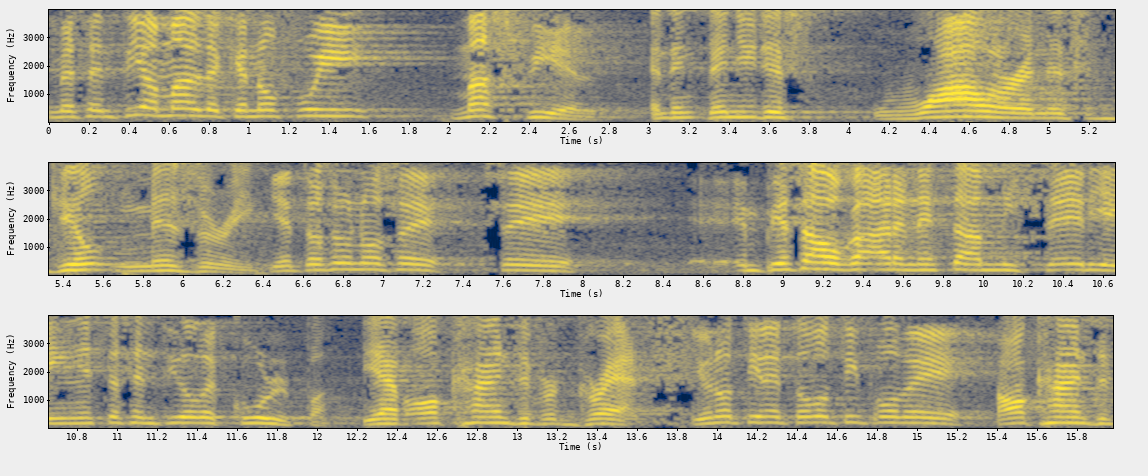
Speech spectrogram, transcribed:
me sentía mal de que no fui más fiel. And then, then you just waller in this guilt and misery. Y entonces uno se, se eh, empieza a ahogar en esta miseria y en este sentido de culpa. You have all kinds of regrets, Y uno tiene todo tipo de, all kinds of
